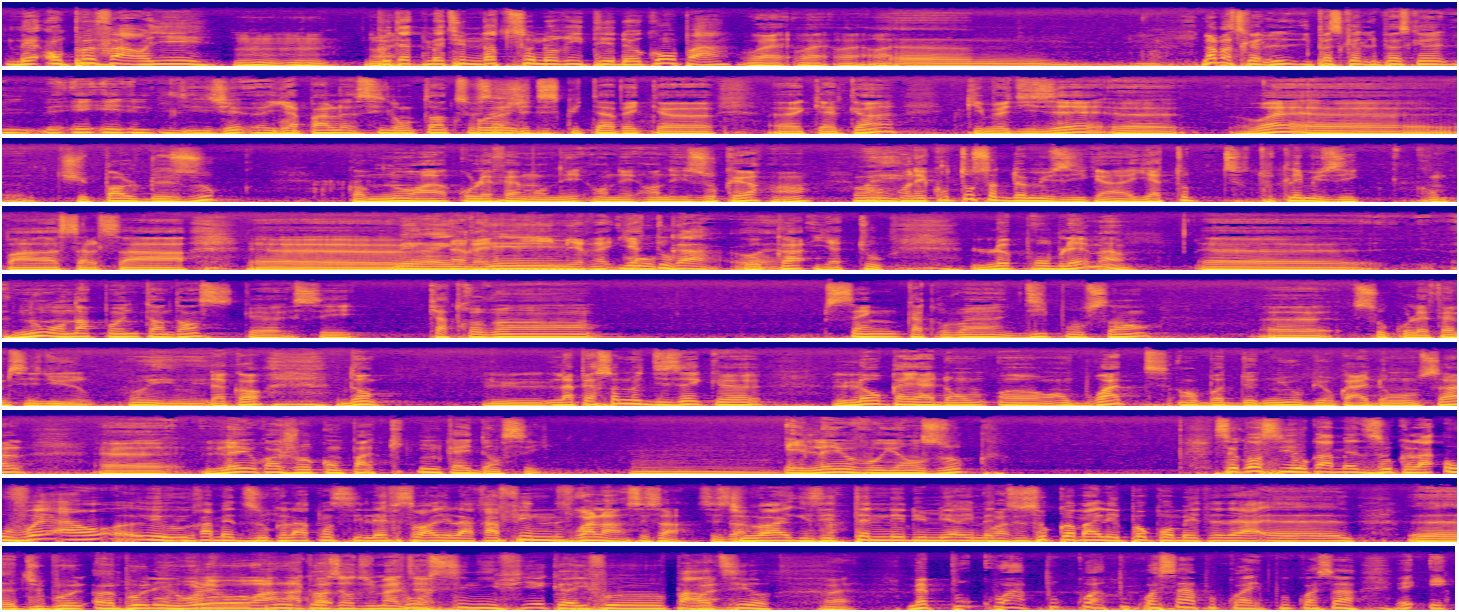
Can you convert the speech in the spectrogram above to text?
mais on peut varier. Mhm, mhm. Ouais. Peut-être mettre une autre sonorité de compas. Ouais, ouais, ouais, ouais. Euh, Non, parce que parce que parce que il n'y a pas si longtemps que ça, Oui. j'ai discuté avec euh, quelqu'un qui me disait euh, ouais, euh, tu parles de zouk comme nous à Cool FM, on est on est on est zouker, hein. On, on écoute toutes sortes de musique, hein. il y a toutes toutes les musiques compas, salsa, euh, Merengue, R&B, merengue, il y a roca, tout, ouais. roca, il y a tout. Le problème, euh, nous, on a pour une tendance que c'est 85-90% euh, sous Cool FM, c'est du zouk. Oui, oui. D'accord? Donc, la personne me disait que là où il y a dans- euh, en boîte, en boîte de nuit ou bien quand il y a dans salle, euh, là où il y a joué compas, tout le monde danser. Hmm. Et là où il y a un zouk, C'est comme si yo ka mettre zouk là. Ouvrez, yo ka mettre zouk là, comme si lève soirée la cafine. voilà, c'est ça, c'est ça. Tu vois, ils éteignent les lumières, ils mettent du zouk comme à l'époque on mettait euh, euh, du un boléro, à- pour, à 3 heures du matin. pour signifier qu'il faut partir. Mais pourquoi, pourquoi, pourquoi ça, pourquoi, pourquoi ça? Et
